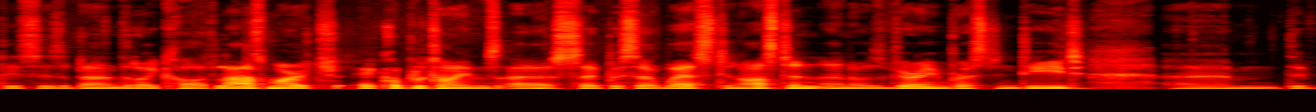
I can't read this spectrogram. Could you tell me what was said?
This is a band that I caught last March a couple of times at South by Southwest in Austin, and I was very impressed indeed. Um, they've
